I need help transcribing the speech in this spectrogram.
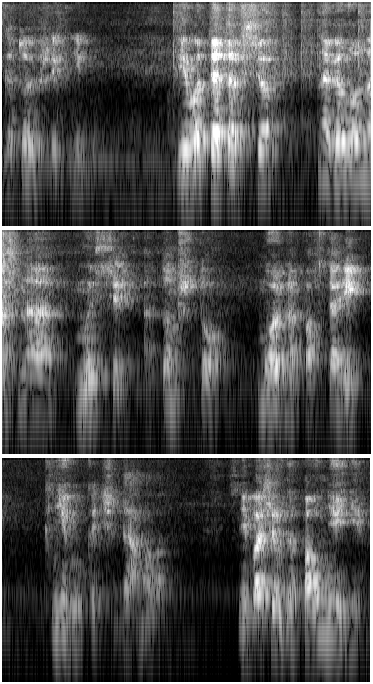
готовившей книгу. И вот это все навело нас на мысль о том, что можно повторить книгу Кочедамова с небольшим дополнением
